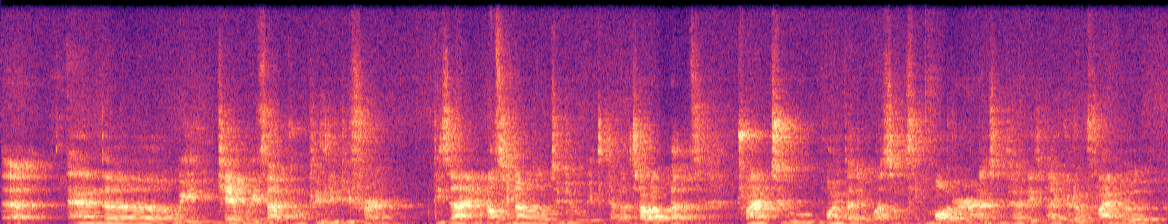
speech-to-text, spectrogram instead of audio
Uh, and uh, we came with a completely different design, nothing at all to do with Calatrava, but trying to point that it was something modern and something like this. I couldn't find the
